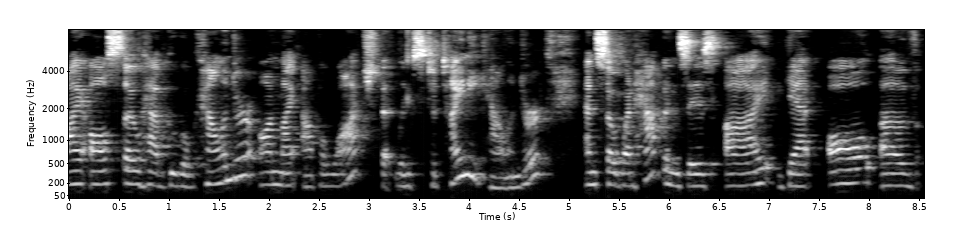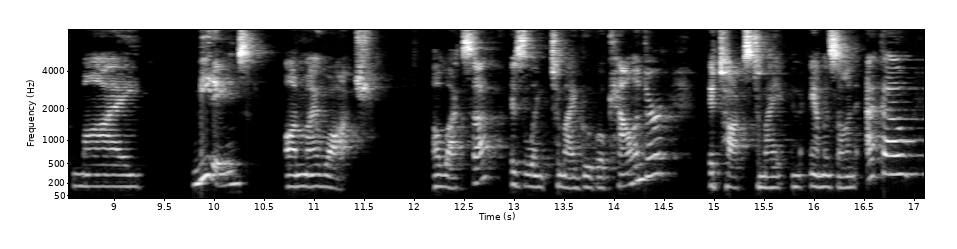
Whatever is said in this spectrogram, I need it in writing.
I also have Google Calendar on my Apple Watch that links to Tiny Calendar. And so what happens is I get all of my meetings on my watch. Alexa is linked to my Google Calendar. It talks to my Amazon Echo.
